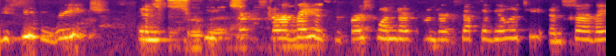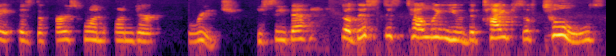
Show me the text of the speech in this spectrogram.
you see reach and Surveys. survey is the first one under, under acceptability and survey is the first one under reach. You see that? So this is telling you the types of tools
